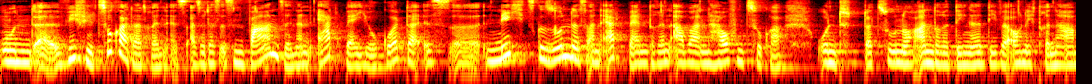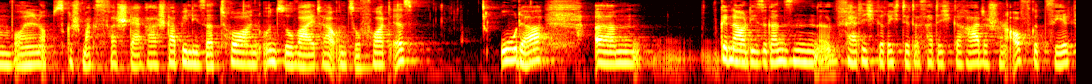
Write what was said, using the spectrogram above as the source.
und äh, wie viel Zucker da drin ist. Also das ist ein Wahnsinn. Ein Erdbeerjoghurt, da ist äh, nichts Gesundes an Erdbeeren drin, aber ein Haufen Zucker. Und dazu noch andere Dinge, die wir auch nicht drin haben wollen, ob es Geschmacksverstärker, Stabilisatoren und so weiter und so fort ist. Oder ähm, genau diese ganzen äh, Fertiggerichte, das hatte ich gerade schon aufgezählt.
